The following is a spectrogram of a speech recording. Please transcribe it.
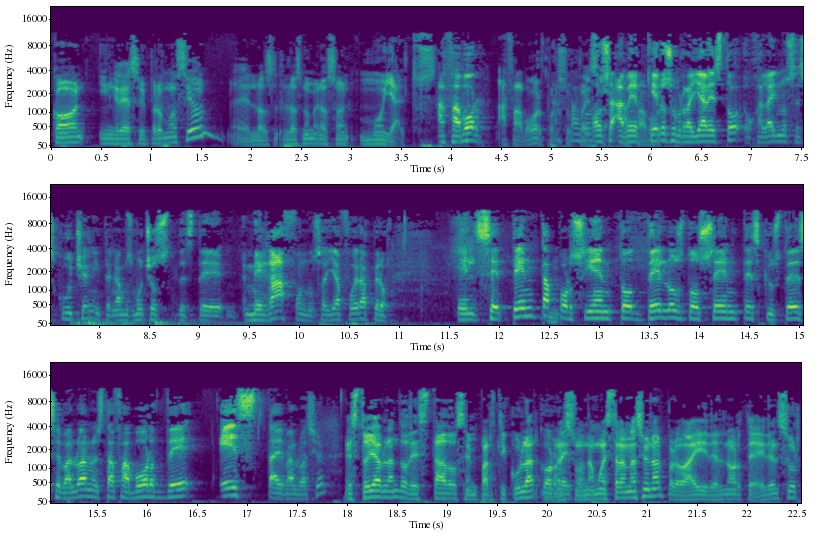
con ingreso y promoción, eh, los, los, números son muy altos. A favor. A favor, por supuesto. O sea, a, ver, quiero subrayar esto, ojalá y nos escuchen y tengamos muchos este, megáfonos allá afuera, pero el 70% de los docentes que ustedes evaluaron está a favor de esta evaluación? Estoy hablando de estados en particular, Correcto. es una muestra nacional, pero hay del norte y del sur.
